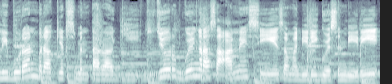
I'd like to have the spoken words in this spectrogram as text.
Liburan berakhir sebentar lagi. Jujur, gue ngerasa aneh sih sama diri gue sendiri.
